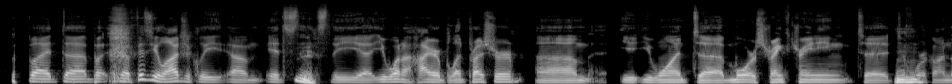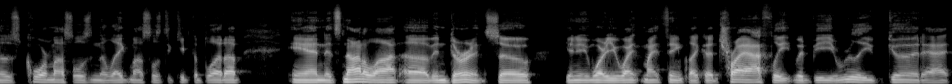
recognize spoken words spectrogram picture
but uh, but you know, physiologically, um, it's mm. it's the uh, you want a higher blood pressure. Um, you you want uh, more strength training to to mm-hmm. work on those core muscles and the leg muscles to keep the blood up, and it's not a lot of endurance. So you know where you might might think like a triathlete would be really good at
